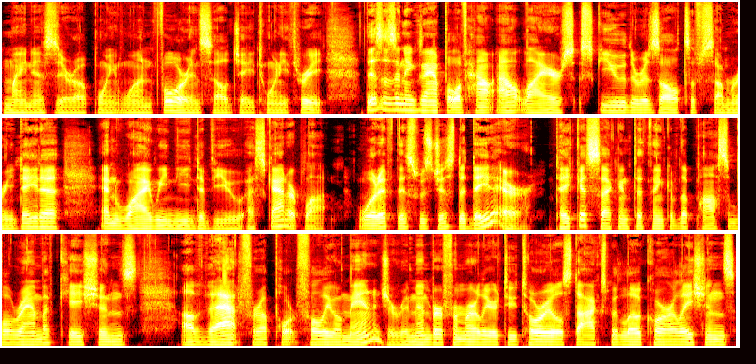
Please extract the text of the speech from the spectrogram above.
minus 0.14 in cell J23. This is an example of how outliers skew the results of summary data and why we need to view a scatter plot. What if this was just a data error? Take a second to think of the possible ramifications of that for a portfolio manager. Remember from earlier tutorials, stocks with low correlations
